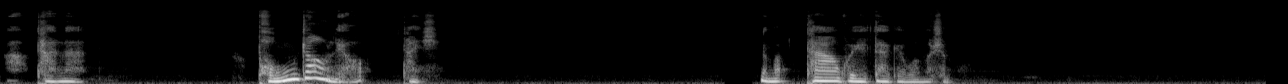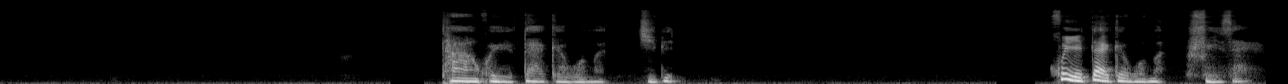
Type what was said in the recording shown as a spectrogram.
啊，贪婪。膨胀了贪心，那么贪会带给我们什么？贪会带给我们疾病。会带给我们水灾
